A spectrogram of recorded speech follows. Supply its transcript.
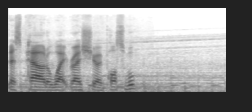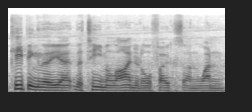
best power to weight ratio possible. Keeping the, uh, the team aligned and all focused on one,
